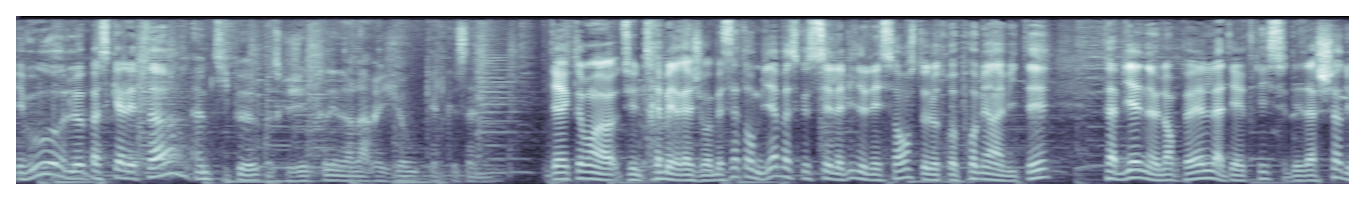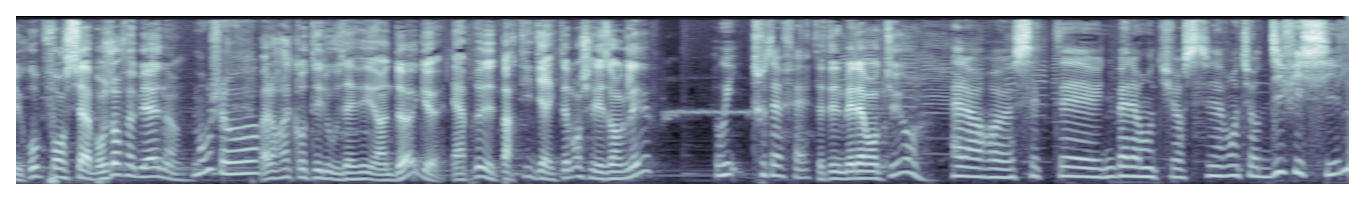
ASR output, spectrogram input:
Et vous, le Pascal EPSA Un? Petit peu, parce que j'ai traîné dans la région quelques années. Directement, c'est une très belle région. Mais ça tombe bien parce que c'est la ville de naissance de notre première invitée, Fabienne Lampel, la directrice des achats du groupe Foncia. Bonjour Fabienne. Bonjour. Alors racontez-nous, vous avez eu un dog et après vous êtes parti directement chez les Anglais? Oui, tout à fait. C'était une belle aventure? Alors, euh, c'était une belle aventure. C'était une aventure difficile,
